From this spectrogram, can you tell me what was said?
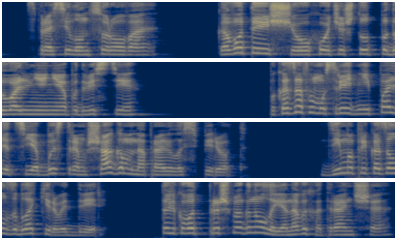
– спросил он сурово. «Кого ты еще хочешь тут под увольнение подвести?» Показав ему средний палец, я быстрым шагом направилась вперед. Дима приказал заблокировать дверь. Только вот прошмыгнула я на выход раньше,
